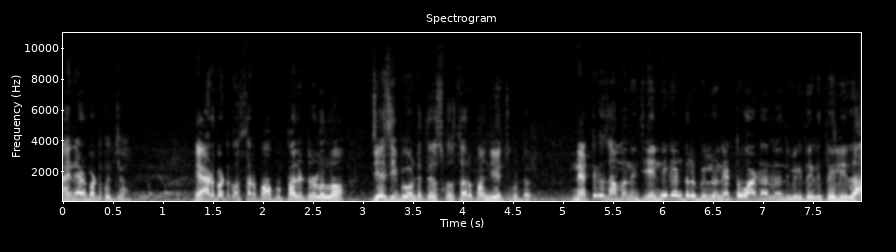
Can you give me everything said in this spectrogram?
ఆయన ఏడబట్టుకొచ్చాం. ఏడబట్టుకొస్తారు పాపం పల్లెటూళ్ళలో జేసీబీ ఉంటే తీసుకొస్తారు పని చేయించుకుంటారు. నెట్కి సంబంధించి ఎన్ని గంటల బిల్లు నెట్ వాడారు అనేది మీకు దగ్గర తెలీదా?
